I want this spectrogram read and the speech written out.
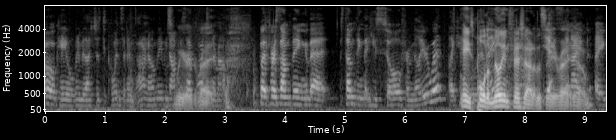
oh okay well maybe that's just a coincidence i don't know maybe It's donkeys weird, coins right? in their mouth but for something that something that he's so familiar with like Yeah, he's pulled a million fish out of the sea, yes, right? and now. I,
